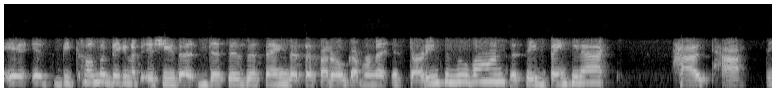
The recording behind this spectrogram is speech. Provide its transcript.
it, it's become a big enough issue that this is a thing that the federal government is starting to move on. The Safe Banking Act has passed the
